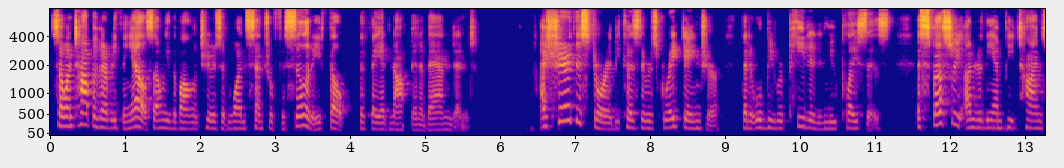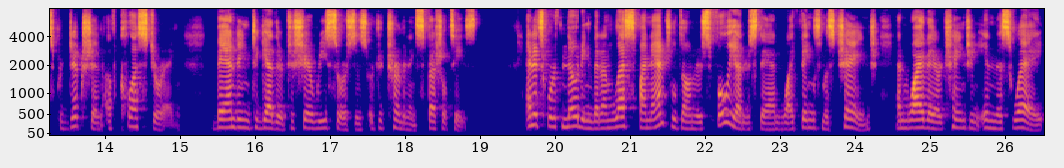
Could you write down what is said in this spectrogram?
So, on top of everything else, only the volunteers at one central facility felt that they had not been abandoned. I share this story because there is great danger that it will be repeated in new places, especially under the NP Times prediction of clustering, banding together to share resources or determining specialties. And it's worth noting that unless financial donors fully understand why things must change and why they are changing in this way,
